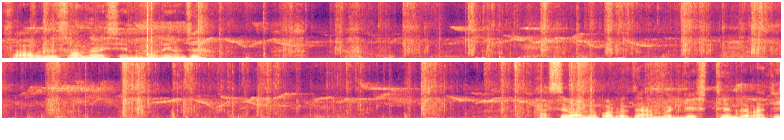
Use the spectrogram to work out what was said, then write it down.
सो अब चाहिँ सनराइज हेर्नुपर्ने हुन्छ। खासै भन्नुपर्दा चाहिँ हाम्रो गेस्ट थियो नि त माथि।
